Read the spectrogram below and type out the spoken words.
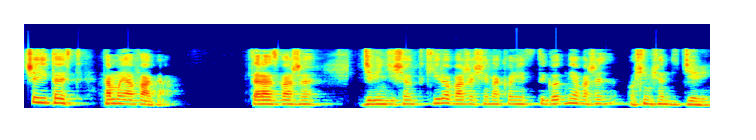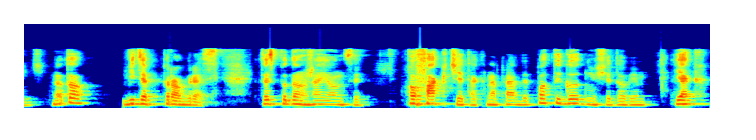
Czyli to jest ta moja waga. Teraz ważę 90 kg, ważę się na koniec tygodnia, ważę 89. No to widzę progres. To jest podążający. Po fakcie tak naprawdę, po tygodniu się dowiem, jak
